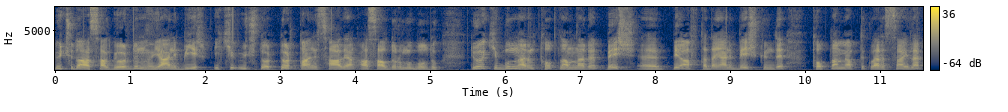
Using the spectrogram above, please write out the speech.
Üçü de asal gördün mü? Yani 1, 2, 3, 4, 4 tane sağlayan asal durumu bulduk. Diyor ki bunların toplamları 5 e, bir haftada yani 5 günde toplam yaptıkları sayılar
